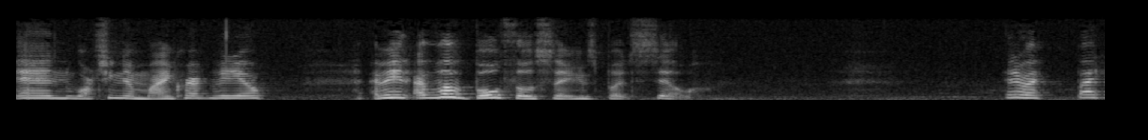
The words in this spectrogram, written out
and watching a Minecraft video? I mean, I love both those things, but still. Anyway, bye.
